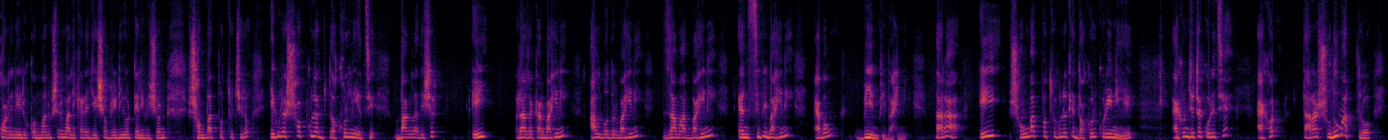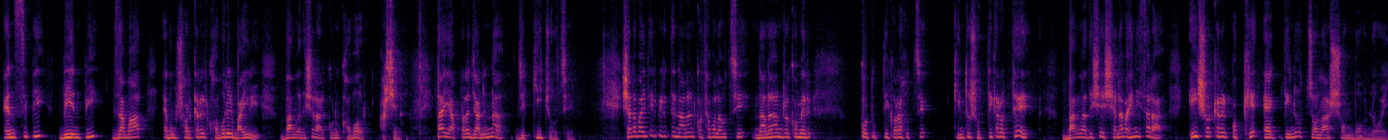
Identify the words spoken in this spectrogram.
করেন এরকম মানুষের মালিকানা যেসব রেডিও, টেলিভিশন, সংবাদপত্র ছিল, এগুলো সবগুলো দখল নিয়েছে বাংলাদেশের এই রাজাকার বাহিনী আলবদর বাহিনী, জামাত বাহিনী, এনসিপি বাহিনী এবং বিএনপি বাহিনী। তারা এই সংবাদপত্রগুলোকে দখল করে নিয়ে এখন যেটা করেছে, এখন তারা শুধুমাত্র এনসিপি, বিএনপি, জামাত এবং সরকারের খবরের বাইরে বাংলাদেশের আর কোনো খবর আসে না। তাই আপনারা জানেন না যে কি চলছে। সেনাবাহিনীর বিরুদ্ধে নানান কথা বলা হচ্ছে, নানান রকমের কটুক্তি করা হচ্ছে, কিন্তু সত্যিকার অর্থে বাংলাদেশে সেনাবাহিনী ছাড়া এই সরকারের পক্ষে একদিনও চলা সম্ভব নয়।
